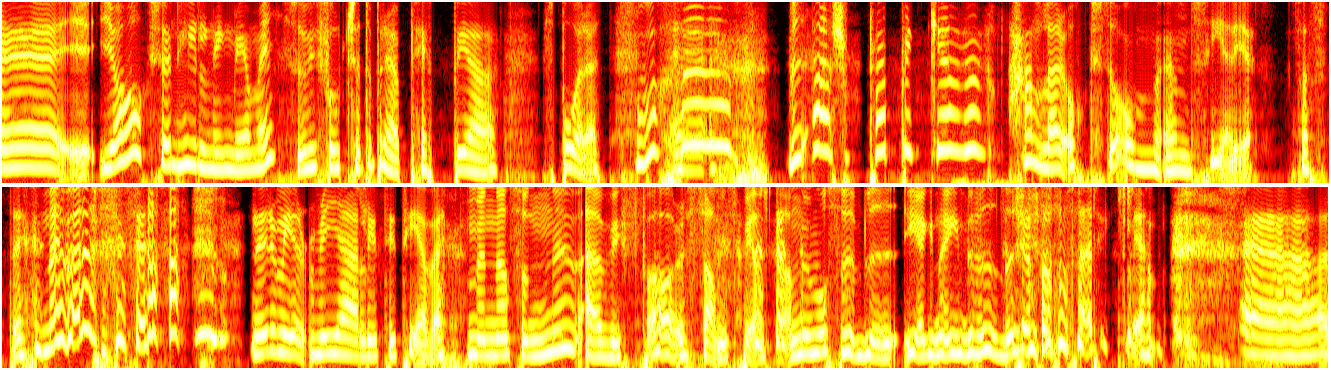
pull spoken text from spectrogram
Eh, jag har också en hyllning med mig så vi fortsätter på det här peppiga spåret. Eh, Vi är så peppiga. handlar också om en serie. Fast eh, Nej, men. nu är det mer reality-tv. Men alltså nu är vi för samspelta. Nu måste vi bli egna individer. Ja, verkligen. Eh,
